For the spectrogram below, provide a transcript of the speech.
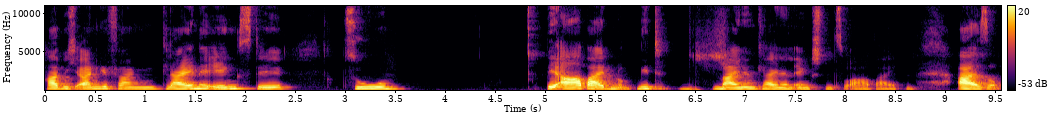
habe ich angefangen, kleine Ängste zu bearbeiten und mit meinen kleinen Ängsten zu arbeiten. Also,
